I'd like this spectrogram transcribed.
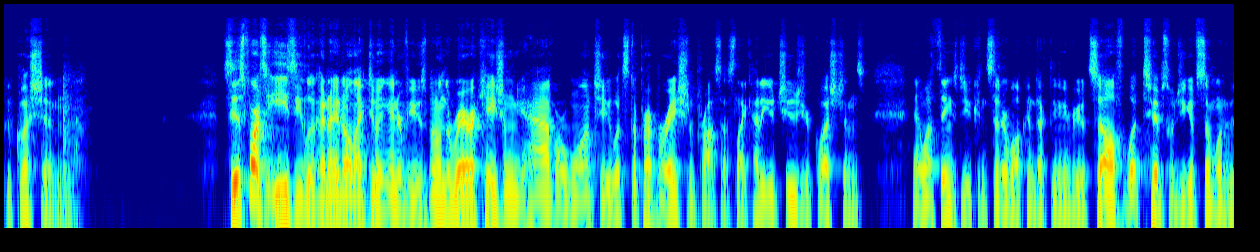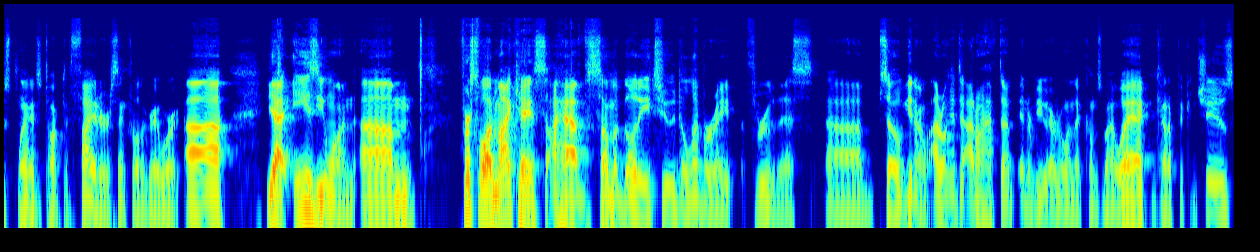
good question. See, this part's easy. Look, I know you don't like doing interviews, but on the rare occasion when you have or want to, what's the preparation process like? How do you choose your questions? And what things do you consider while conducting the interview itself? What tips would you give someone who's planning to talk to fighters? Thanks for all the great work. Uh, yeah, easy one. Um, first of all, in my case, I have some ability to deliberate through this. Uh, so you know, I don't get to, I don't have to interview everyone that comes my way. I can kind of pick and choose.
